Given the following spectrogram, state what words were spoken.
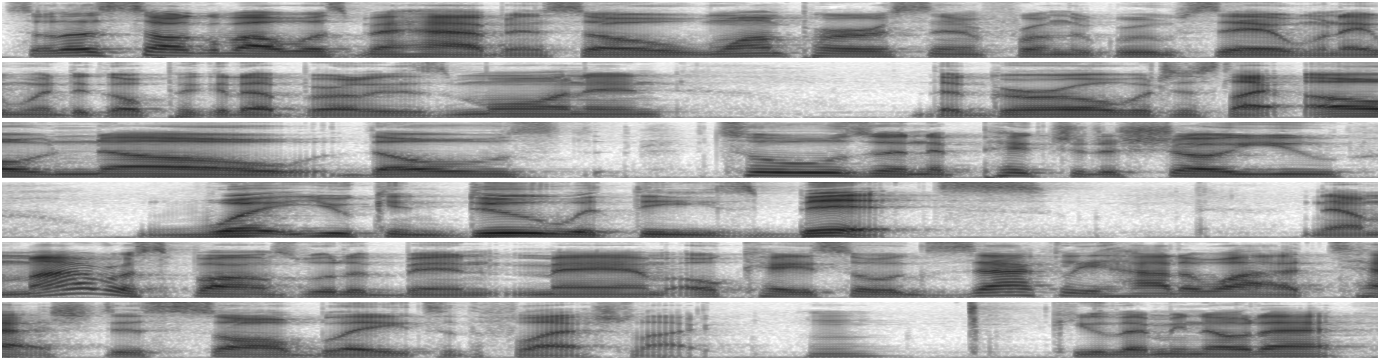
So let's talk about what's been happening. So one person from the group said when they went to go pick it up early this morning, the girl was just like, oh no, those tools are in the picture to show you what you can do with these bits. Now, my response would have been, ma'am, okay, so exactly how do I attach this saw blade to the flashlight? Hmm? Can you let me know that?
